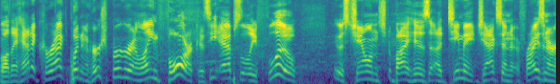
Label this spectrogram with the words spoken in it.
Well, they had it correct putting Hirschberger in lane four because he absolutely flew. He was challenged by his uh, teammate Jackson Freisner.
